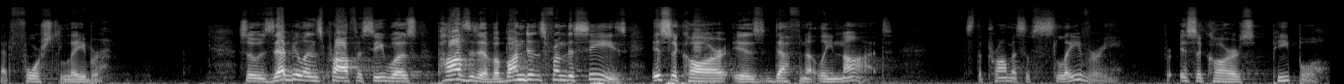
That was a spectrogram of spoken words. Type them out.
at forced labor. So Zebulun's prophecy was positive, abundance from the seas. Issachar is definitely not. It's the promise of slavery for Issachar's people.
